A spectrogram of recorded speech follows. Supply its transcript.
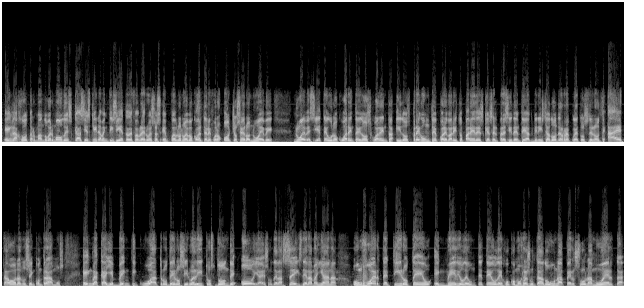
en la J. Armando Bermúdez, casi esquina 27 de febrero. Eso es en Pueblo Nuevo con el teléfono 809 971-4242. Pregunte por Evaristo Paredes, que es el presidente administrador de Repuestos del Norte. A esta hora nos encontramos en la calle 24 de los Ciruelitos, donde hoy a eso de las 6 de la mañana, un fuerte tiroteo en medio de un teteo dejó como resultado una persona muerta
